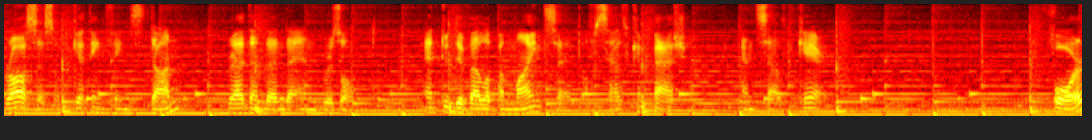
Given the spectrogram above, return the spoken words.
process of getting things done rather than the end result and to develop a mindset of self compassion and self care. 4.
